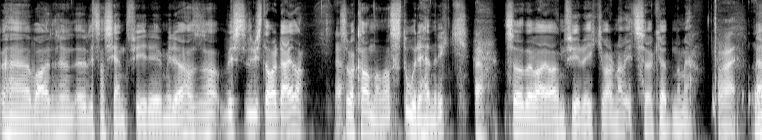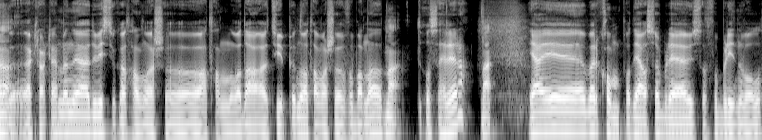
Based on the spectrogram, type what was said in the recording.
Eh, var en litt sånn kjent fyr i miljøet. Altså, hvis, hvis det var deg, da, Ja. så var kallenavnet hans Store Henrik. Ja. Så det var jo en fyr det ikke var noe vits å kødde noe med. Nei, Ja. det er klart det. Men ja, du visste jo ikke at han var så At han var da typen, og at han var så forbanna Nei. også heller, da. Nei. Jeg eh, bare kom på at jeg også ble utsatt for blind vold.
